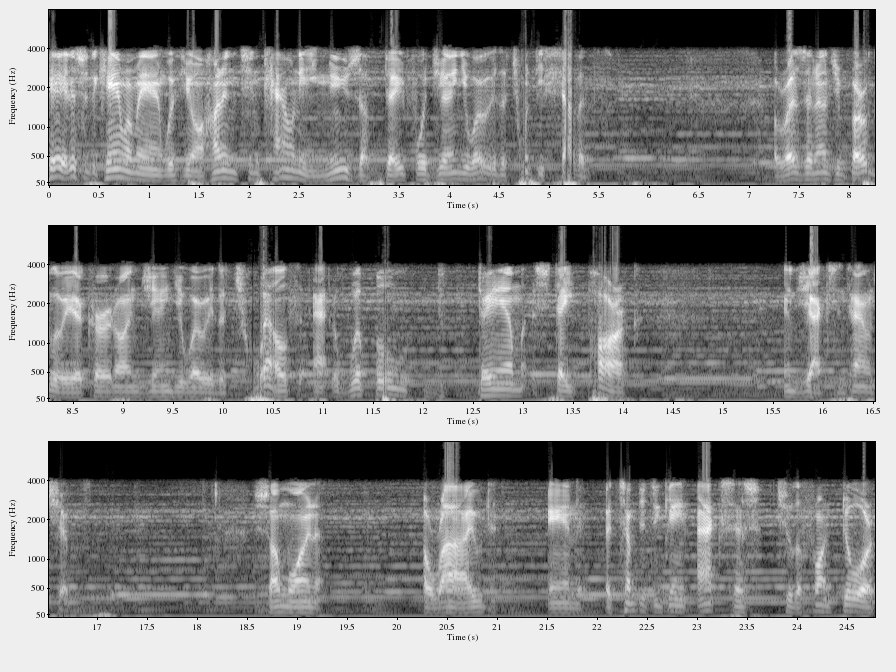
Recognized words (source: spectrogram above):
Okay, this is the cameraman with your Huntingdon County news update for January the 27th. A residential burglary occurred on January the 12th at Whipple Dam State Park in Jackson Township. Someone arrived and attempted to gain access to the front door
